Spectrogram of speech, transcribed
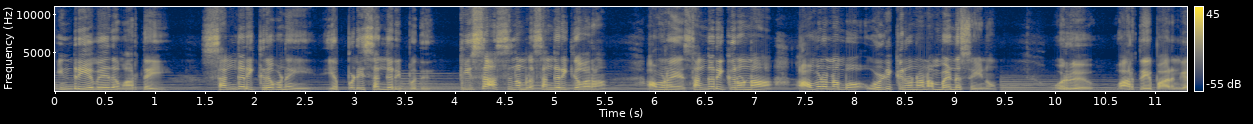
இன்றைய வேத வார்த்தை சங்கரிக்கிறவனை எப்படி சங்கரிப்பது? பிசாசு நம்மளை சங்கரிக்க வரான். அவனை சங்கரிக்கணும்னா அவனை நம்ம ஒழிக்கணும்னா நம்ம என்ன செய்யணும்? ஒரு வார்த்தையை பாருங்க.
